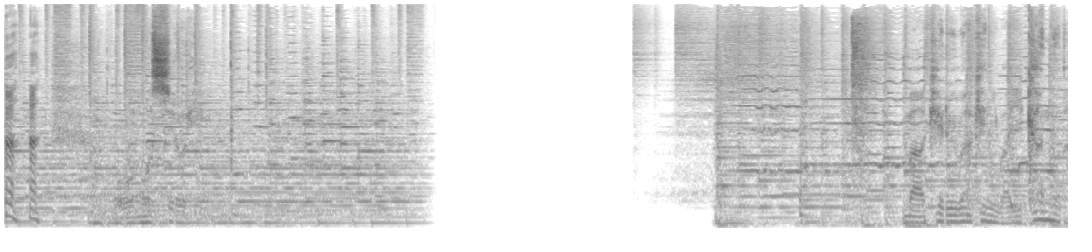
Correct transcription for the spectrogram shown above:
面白い負けるわけにはいかんのだ。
